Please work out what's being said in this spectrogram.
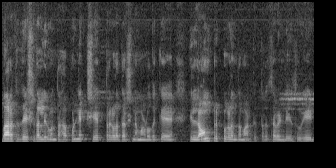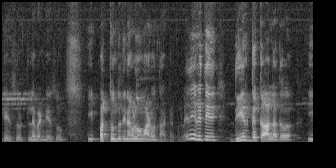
ಭಾರತ ದೇಶದಲ್ಲಿರುವಂತಹ ಪುಣ್ಯಕ್ಷೇತ್ರಗಳ ದರ್ಶನ ಮಾಡೋದಕ್ಕೆ ಈ ಲಾಂಗ್ ಟ್ರಿಪ್ಗಳಂತ ಮಾಡ್ತಿರ್ತಾರೆ. Seven days eight days eleven days ಇಪ್ಪತ್ತೊಂದು ದಿನಗಳು ಮಾಡುವಂತಹ ಟ್ರಿಪ್ಗಳು ಇದೇ ರೀತಿ ದೀರ್ಘಕಾಲದ ಈ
